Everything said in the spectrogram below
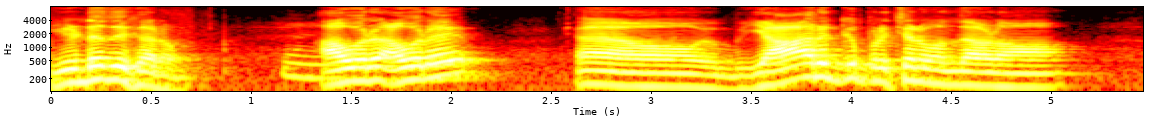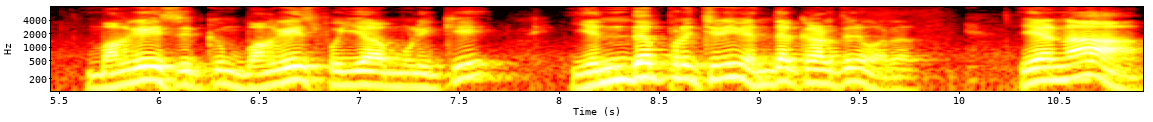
இடதுகரம். அவர் அவர் யாருக்கு பிரச்சனை வந்தாலும் மகேஷுக்கு மகேஷ் பொய்யாமொழிக்கு எந்த பிரச்சனையும் எந்த காலத்துலையும் வராது. ஏன்னா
